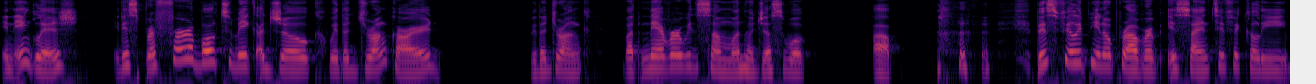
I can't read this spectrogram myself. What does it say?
In English, it is preferable to make a joke with a drunkard, with a drunk, but never with someone who just woke up. this Filipino proverb is scientifically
